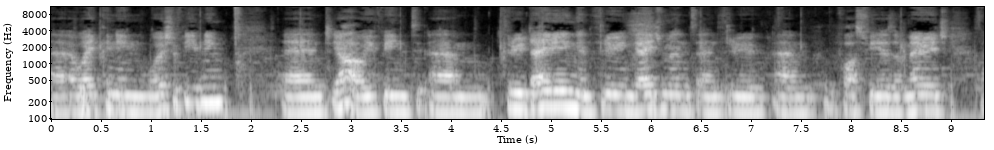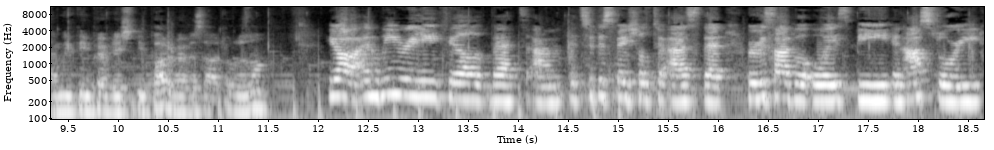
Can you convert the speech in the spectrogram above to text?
uh, Awakening worship evening. And yeah, we've been um, through dating and through engagement and through um, the past few years of marriage, and we've been privileged to be part of Riverside all along. Yeah, and we really feel that um, it's super special to us that Riverside will always be in our story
